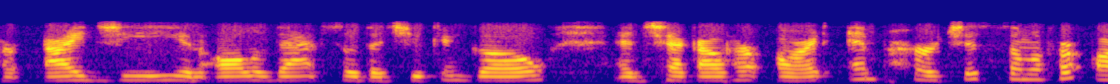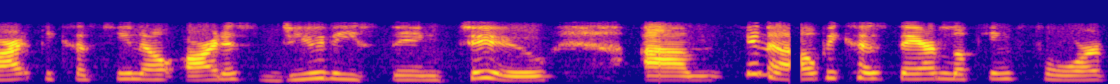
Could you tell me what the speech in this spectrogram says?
her IG and all of that, so that you can go and check out her art and purchase some of her art because you know artists do these things too um, you know, because they're looking for,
